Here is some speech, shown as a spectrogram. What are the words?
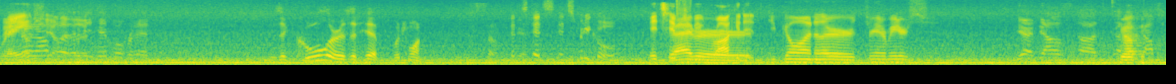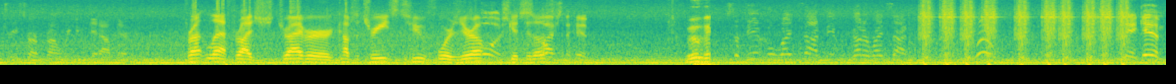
Yeah, Man, no shit Alpha, on it, enemy though. hip overhead. Is it cool or is it hip? Which one? Son of a It's, it's, it's pretty cool. It's him to be Driver, rocketed. keep going another 300 meters. Yeah, Dallas, uh, Copy. helicopter trees to our front. We can get out there. Front left, Raj. Driver, cops to trees, 240. Oh, Get to those. splash the hip. Moving. So vehicle right side, vehicle gunner right side. Yeah, get him.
